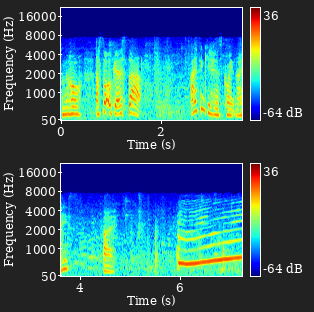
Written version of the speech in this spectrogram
No, I sort of guessed that. I think your hair's quite nice. Bye.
